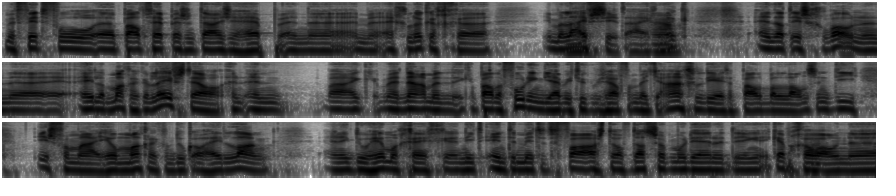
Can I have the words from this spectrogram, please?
me fit voel, eh, een bepaald vetpercentage heb en, eh, en me echt gelukkig eh, in mijn lijf zit eigenlijk. En dat is gewoon een eh, hele makkelijke leefstijl. En, en waar ik met name ik, een bepaalde voeding, die heb ik natuurlijk mezelf een beetje aangeleerd, een bepaalde balans. En die is voor mij heel makkelijk, dat doe ik al heel lang. En ik doe helemaal geen, ge- niet intermittent fasten of dat soort moderne dingen. Ik heb gewoon eh,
